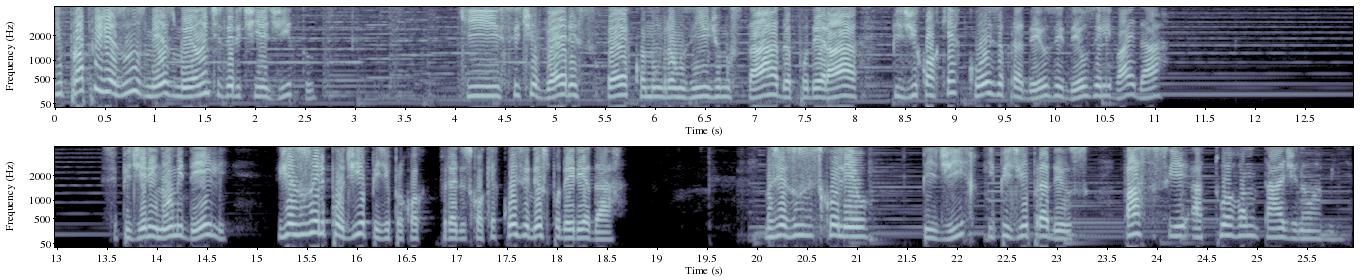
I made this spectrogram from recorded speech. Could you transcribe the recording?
E o próprio Jesus mesmo, antes ele tinha dito que se tiveres fé como um grãozinho de mostarda, poderá pedir qualquer coisa para Deus e Deus ele vai dar. Se pedir em nome dele, Jesus ele podia pedir para Deus qualquer coisa e Deus poderia dar. Mas Jesus escolheu pedir e pedir para Deus: faça-se a tua vontade, não a minha.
